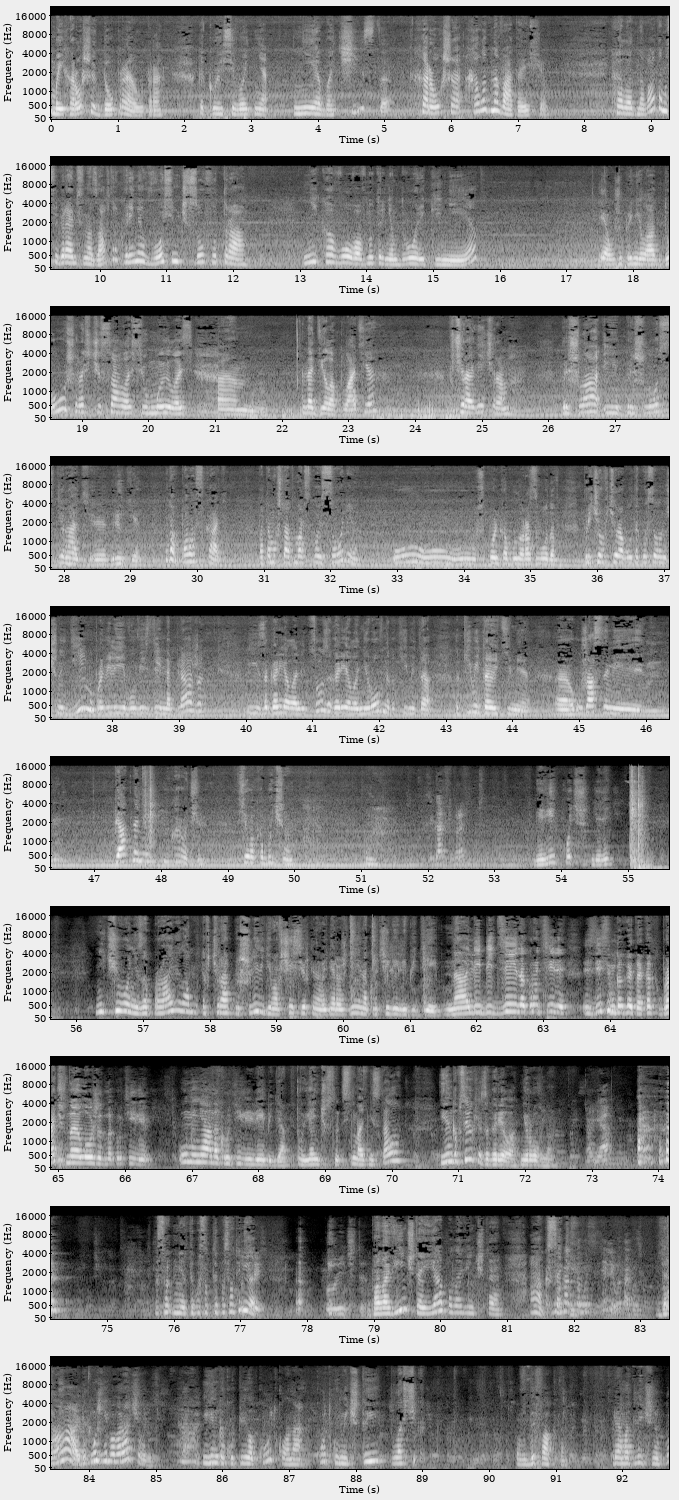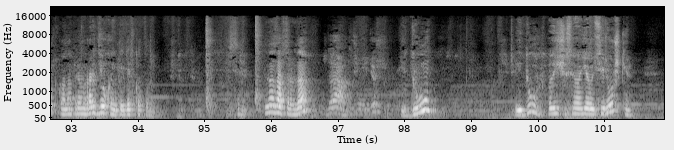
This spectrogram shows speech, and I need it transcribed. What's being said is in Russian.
Мои хорошие, доброе утро. Какое сегодня небо чисто, хорошее, холодновато еще. Холодновато, мы собираемся на завтрак, время 8 часов утра. Никого во внутреннем дворике нет. Я уже приняла душ, расчесалась, умылась, эм, надела платье. Вчера вечером пришла и пришлось стирать э, брюки ну как, полоскать. Потому что от морской соли, у, -у, -у сколько было разводов. Причем вчера был такой солнечный день, мы провели его весь день на пляже. И загорело лицо, загорело неровно какими-то какими-то этими э, ужасными пятнами. Ну, короче, все как обычно. Сигарки брать? Бери, хочешь, бери. Ничего не заправила. Вчера пришли, видимо, в честь Иркиного дня рождения накрутили лебедей. На лебедей накрутили. Здесь им как это, как брачная ложа накрутили. У меня накрутили лебедя. Ой, я ничего снимать не стала. Иринка, посмотри, я загорела неровно. А я? Нет, ты, посмотри. Ты посмотри. Половинчатая. Половинчатая, и я половинчатая. А, Ну, кстати. как с тобой сидели вот так вот? Да, так мы же не поворачивались. Иринка купила куртку, она куртку мечты, плащик в де-факто. Прям отличную куртку, она прям радехонькая девка-то. Всё. Ты на завтрак, да? Да, ты что, идешь? Иду. Иду. Подожди, сейчас я надену сережки.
